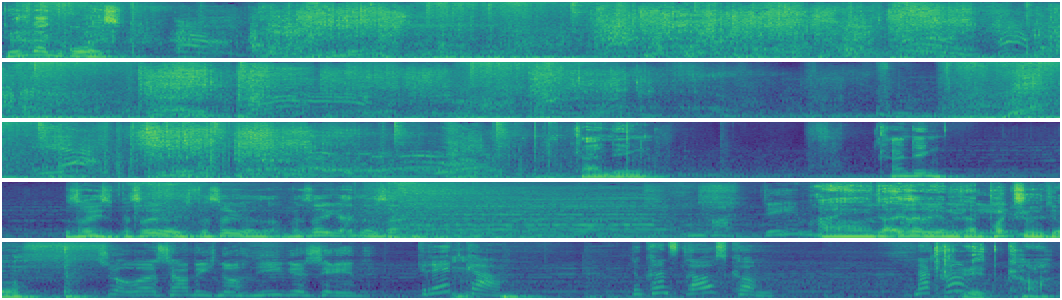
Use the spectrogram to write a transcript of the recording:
der war groß. Kein Ding. Kein Ding. Was soll ich, was soll ich, was soll ich, was soll ich anderes sagen? Dem Oh, da ist er wieder mit seinem Potschild, du. Sowas habe ich noch nie gesehen. Gretka, du kannst rauskommen. Na komm. Redka.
